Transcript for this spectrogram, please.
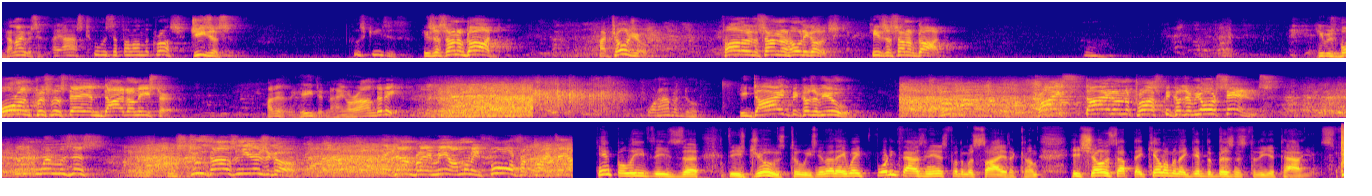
Then I was I asked who was the fellow on the cross? Jesus. Who's Jesus? He's the Son of God. I've told you. Father, the Son, and Holy Ghost. He's the Son of God. Oh. He was born on Christmas Day and died on Easter. I didn't, he didn't hang around, did he? what happened to him? He died because of you. Christ died on the cross because of your sins. When, when was this? It was 2,000 years ago. They can't blame me. I'm only four, for Christ's sake. Can't believe these uh, these Jews too. You know, they wait forty thousand years for the Messiah to come. He shows up, they kill him, and they give the business to the Italians.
